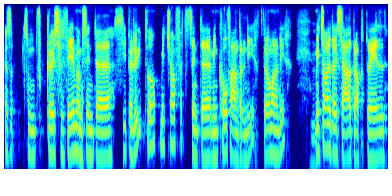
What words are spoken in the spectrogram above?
also zum grössten Firma, wir sind äh, sieben Leute, die mitarbeiten. Das sind äh, mein Co-Founder und ich, der Roman und ich. Mhm. Wir zahlen uns selber aktuell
